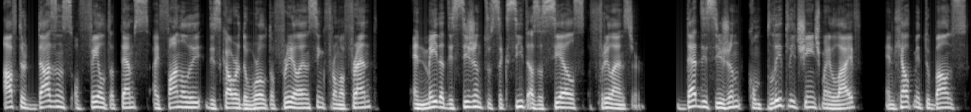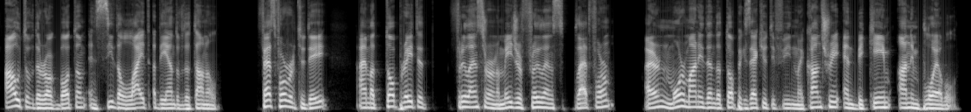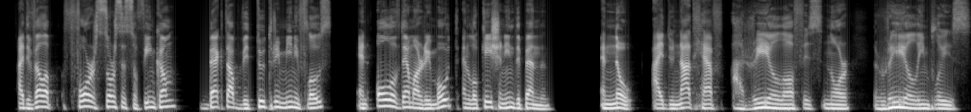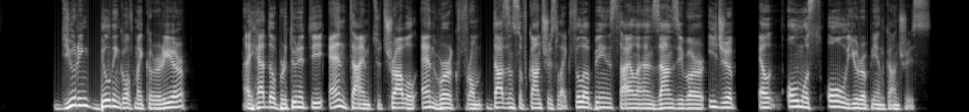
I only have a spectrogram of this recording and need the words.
After dozens of failed attempts, I finally discovered the world of freelancing from a friend and made a decision to succeed as a sales freelancer. That decision completely changed my life and helped me to bounce out of the rock bottom and see the light at the end of the tunnel. Fast forward today, I'm a top rated freelancer on a major freelance platform. I earn more money than the top executive in my country and became unemployable. I developed four sources of income backed up with two, three mini flows, and all of them are remote and location independent. And no, I do not have a real office nor real employees. During building of my career, I had the opportunity and time to travel and work from dozens of countries like Philippines, Thailand, Zanzibar, Egypt, and almost all European countries.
